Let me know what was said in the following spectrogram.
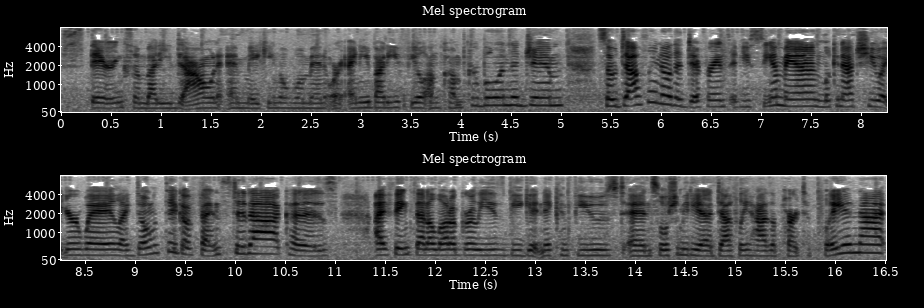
staring somebody down and making a woman or anybody feel uncomfortable in the gym. So definitely know the difference. If you see a man looking at you at your way, like don't take offense to that because I think that a lot of girlies be getting it confused and social media definitely has a part to play in that.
